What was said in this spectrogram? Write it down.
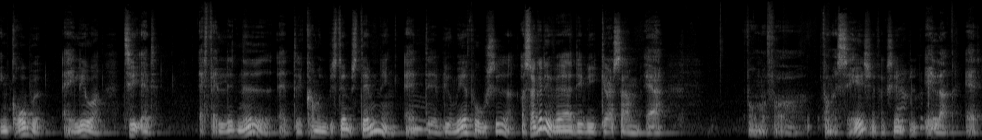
en gruppe af elever til at, at falde lidt ned, at uh, komme en bestemt stemning, at uh, blive mere fokuseret. Og så kan det være, at det vi gør sammen er former for, for massage for eksempel, ja, okay. eller at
